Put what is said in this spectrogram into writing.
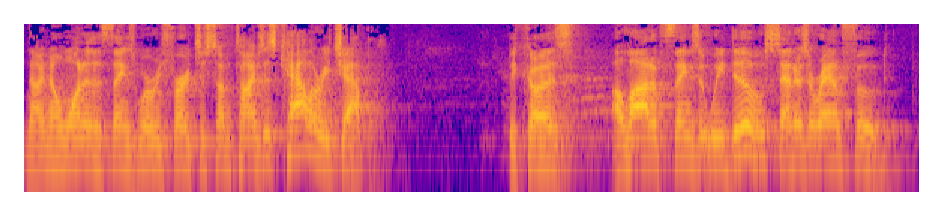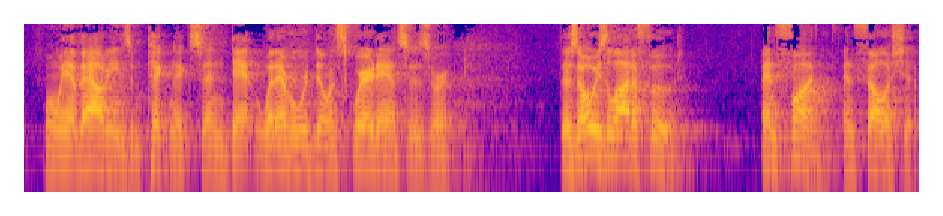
Now, I know one of the things we're referred to sometimes is calorie chapel because a lot of things that we do centers around food. When we have outings and picnics and dan- whatever we're doing, square dances, or there's always a lot of food and fun and fellowship.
